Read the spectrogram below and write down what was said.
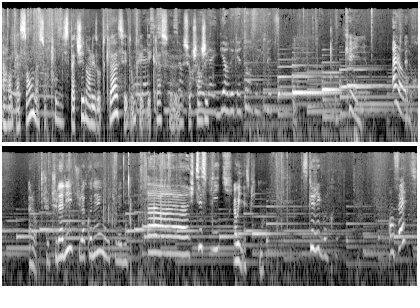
un remplaçant, ben, se retrouvent dispatchés dans les autres classes et donc avec des classes euh, surchargées. Ok. Alors. Alors, tu, tu la lis Tu la connais ou tu l'as dit Je t'explique. Ah oui, explique-moi. Ce que j'ai compris. En fait,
